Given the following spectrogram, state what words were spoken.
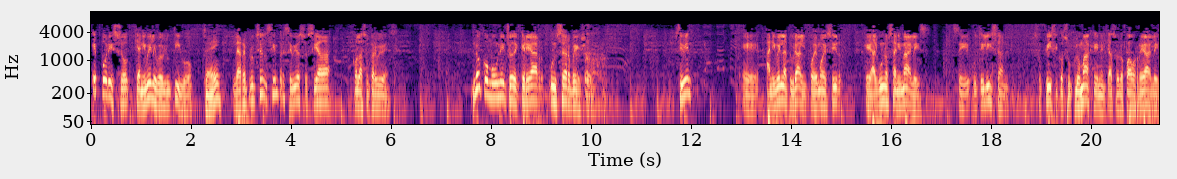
Es por eso que a nivel evolutivo, Sí. la reproducción siempre se vio asociada con la supervivencia. No como un hecho de crear un ser bello. Si bien eh, a nivel natural podemos decir que algunos animales se utilizan su físico, su plumaje, en el caso de los pavos reales,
